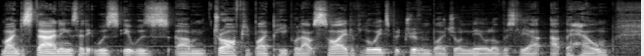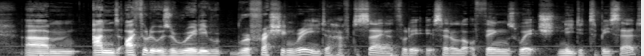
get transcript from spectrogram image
my understanding is that it was it was um, drafted by people outside of Lloyd's, but driven by John Neal, obviously at, at the helm. Um, and I thought it was a really re- refreshing read, I have to say. I thought it, it, said a lot of things which needed to be said.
